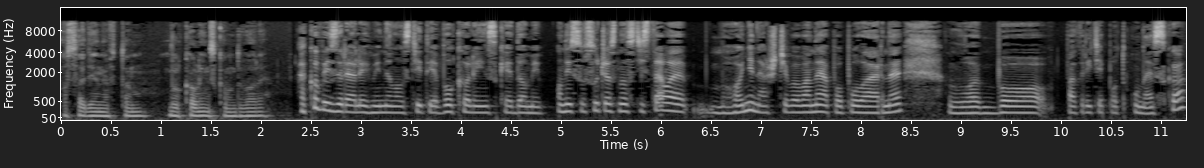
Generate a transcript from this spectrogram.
osadené v tom Vlkolínskom dvore. Ako vyzerali v minulosti tie vlkolínske domy? Oni sú v súčasnosti stále hodne naštevované a populárne, lebo patríte pod UNESCO.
